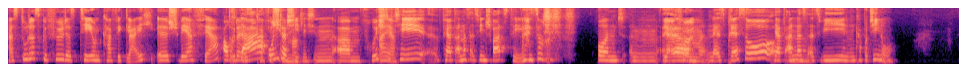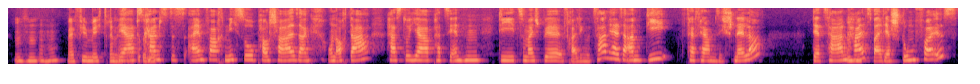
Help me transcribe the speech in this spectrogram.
Hast du das Gefühl, dass Tee und Kaffee gleich äh, schwer färbt? Auch oder da ist Kaffee unterschiedlich. Ein ähm, Früchtetee färbt anders als wie ein Schwarztee. Also, Und ein, Ja, ähm, ein Espresso färbt anders als wie ein Cappuccino. weil viel Milch drin ist. Ja, absolut. du kannst es einfach nicht so pauschal sagen. Und auch da hast du ja Patienten, die zum Beispiel freiliegende Zahnhälse haben, die verfärben sich schneller. Der Zahnhals, weil der stumpfer ist,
